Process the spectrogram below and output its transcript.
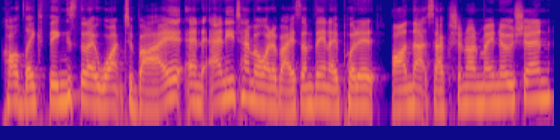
called like things that I want to buy. And anytime I want to buy something, I put it on that section on my Notion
